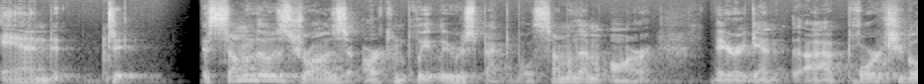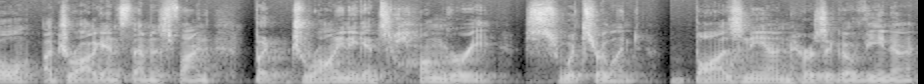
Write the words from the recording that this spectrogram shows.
And to, some of those draws are completely respectable. Some of them are. They're against uh, Portugal. A draw against them is fine, but drawing against Hungary, Switzerland, Bosnia and Herzegovina,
